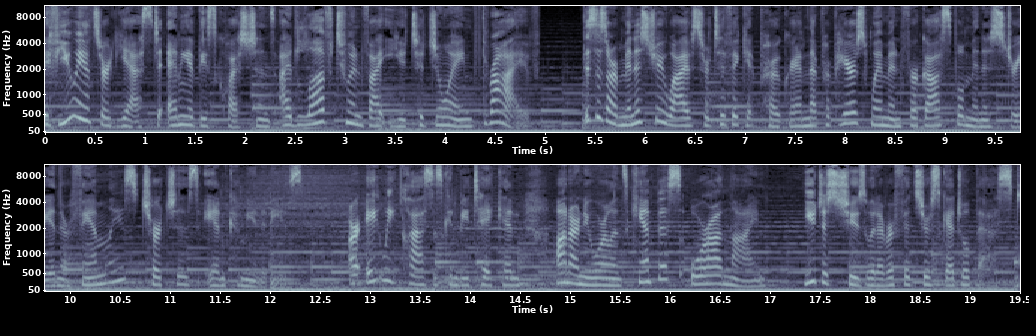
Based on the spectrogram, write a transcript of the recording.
If you answered yes to any of these questions, I'd love to invite you to join Thrive this is our Ministry Wives Certificate program that prepares women for gospel ministry in their families, churches, and communities. Our eight week classes can be taken on our New Orleans campus or online. You just choose whatever fits your schedule best.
